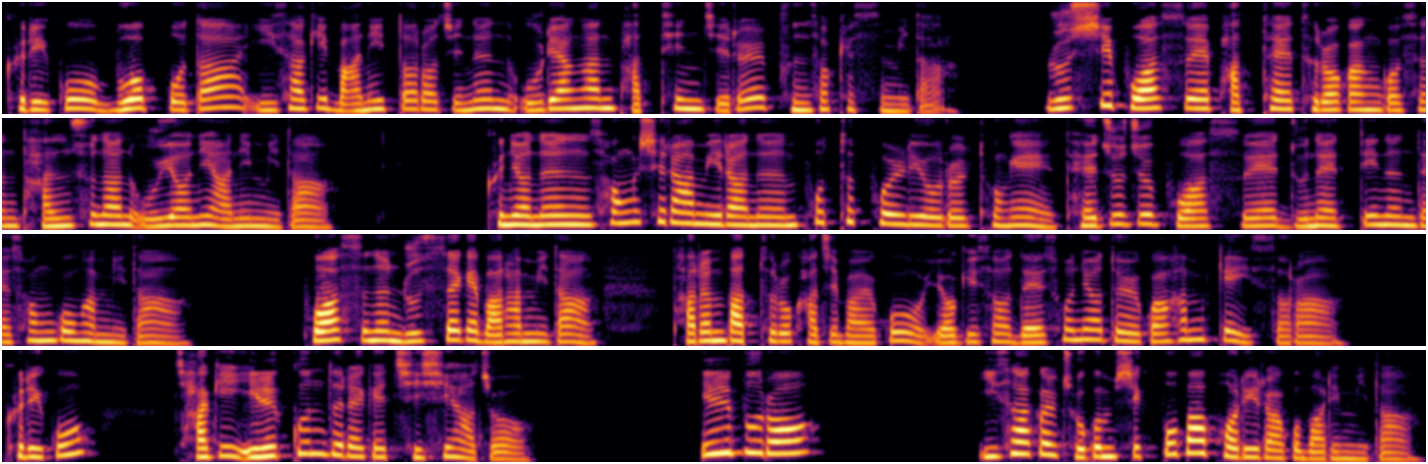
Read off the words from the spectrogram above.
그리고 무엇보다 이삭이 많이 떨어지는 우량한 밭인지를 분석했습니다. 루시 보아스의 밭에 들어간 것은 단순한 우연이 아닙니다. 그녀는 성실함이라는 포트폴리오를 통해 대주주 보아스의 눈에 띄는 데 성공합니다. 보아스는 루스에게 말합니다. 다른 밭으로 가지 말고 여기서 내 소녀들과 함께 있어라. 그리고 자기 일꾼들에게 지시하죠. 일부러 이삭을 조금씩 뽑아버리라고 말입니다.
